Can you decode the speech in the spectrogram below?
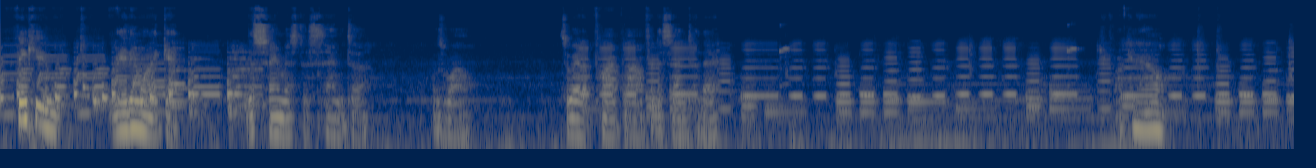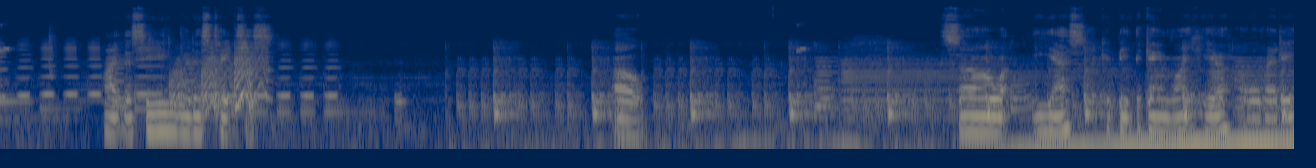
I think you really want to get the same as the center as well. So we had a five flower for the center there. Fucking hell. Right, let's see where this takes us. Beat the game right here already.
